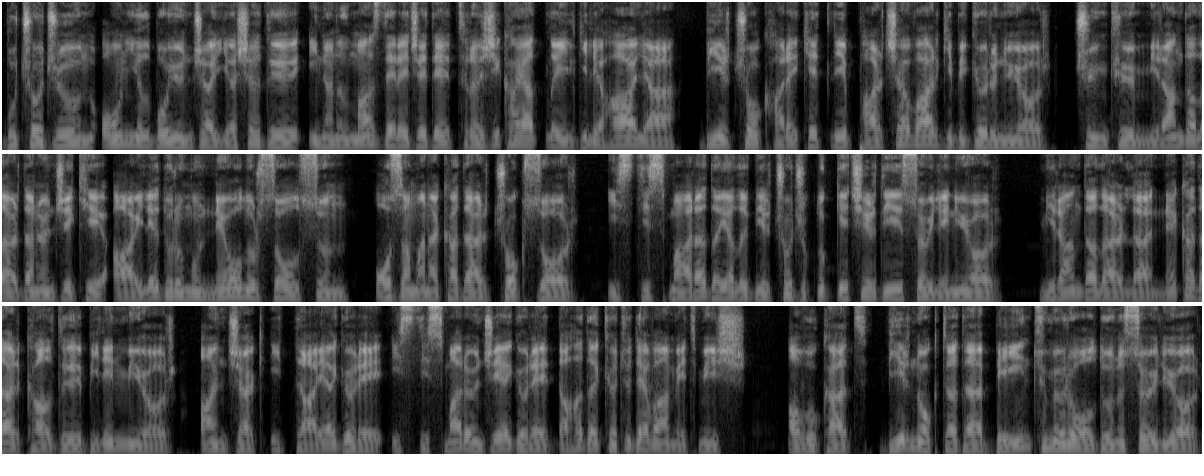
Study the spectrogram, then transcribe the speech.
bu çocuğun 10 yıl boyunca yaşadığı inanılmaz derecede trajik hayatla ilgili hala birçok hareketli parça var gibi görünüyor. Çünkü Mirandalardan önceki aile durumu ne olursa olsun o zamana kadar çok zor, istismara dayalı bir çocukluk geçirdiği söyleniyor. Mirandalarla ne kadar kaldığı bilinmiyor ancak iddiaya göre istismar önceye göre daha da kötü devam etmiş. Avukat bir noktada beyin tümörü olduğunu söylüyor.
